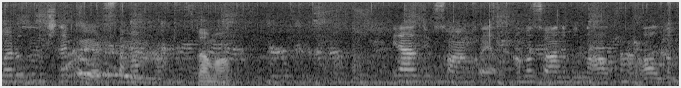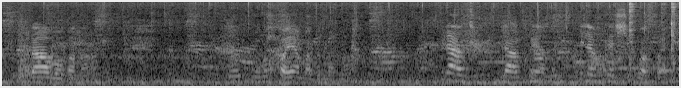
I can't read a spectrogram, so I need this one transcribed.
marulun içine koyuyoruz tamam mı? tamam. Birazcık soğan koyalım. Ama soğanı bunu al, aldım. Bravo bana. Dur bunu koyamadım ama. Birazcık pilav koyalım. Pilavı kaşıkla koyalım.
